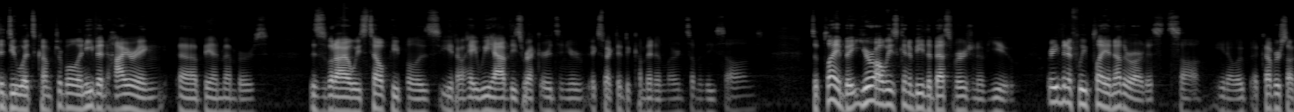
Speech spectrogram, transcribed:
to do what's comfortable, and even hiring uh, band members. This is what I always tell people: is you know, hey, we have these records, and you're expected to come in and learn some of these songs to play, but you're always going to be the best version of you. Or even if we play another artist's song, you know, a, a cover song,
